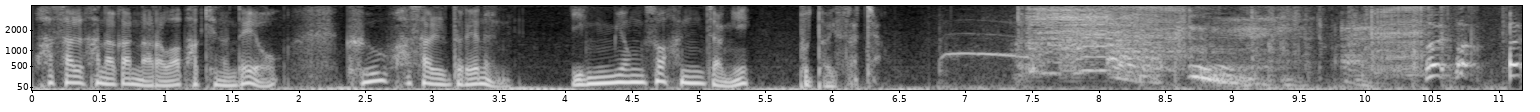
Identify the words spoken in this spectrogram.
화살 하나가 날아와 박히는데요. 그 화살들에는 익명서 한 장이 붙어 있었죠. 아, 아, 아,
